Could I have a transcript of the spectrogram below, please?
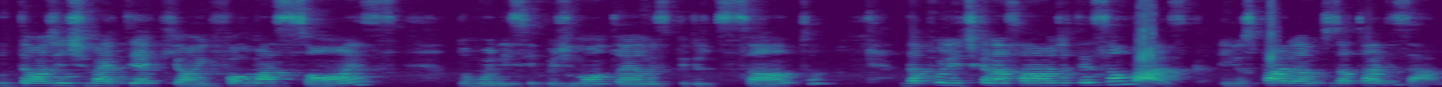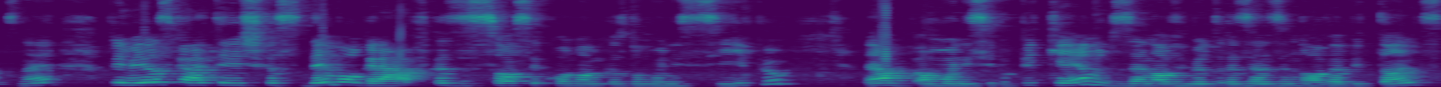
Então, a gente vai ter aqui, ó, informações do município de Montanha, no Espírito Santo, da Política Nacional de Atenção Básica e os parâmetros atualizados, né? Primeiro, as características demográficas e socioeconômicas do município? É um município pequeno, 19.309 habitantes,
